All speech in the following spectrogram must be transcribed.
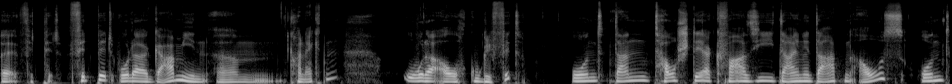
äh, Fitbit, Fitbit oder Garmin ähm, connecten oder auch Google Fit. Und dann tauscht der quasi deine Daten aus und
